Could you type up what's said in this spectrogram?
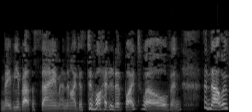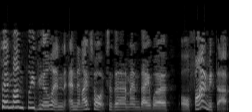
maybe about the same and then I just divided it by 12 and, and that was their monthly bill and, and then I talked to them and they were all fine with that.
